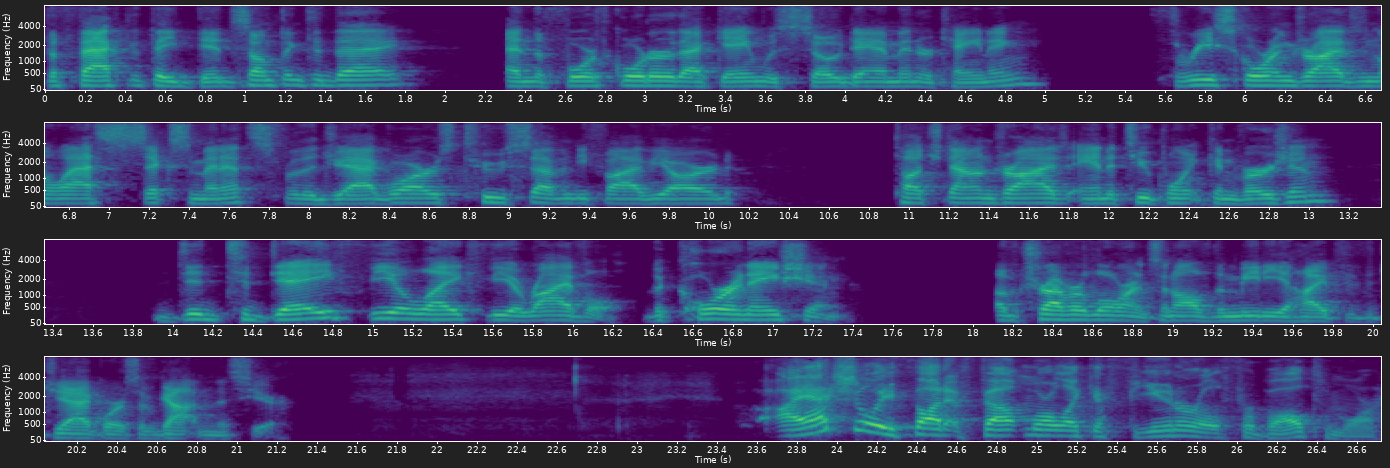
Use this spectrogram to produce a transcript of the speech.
the fact that they did something today and the fourth quarter of that game was so damn entertaining. Three scoring drives in the last six minutes for the Jaguars, two 75 yard touchdown drives, and a two point conversion. Did today feel like the arrival, the coronation of Trevor Lawrence and all of the media hype that the Jaguars have gotten this year? I actually thought it felt more like a funeral for Baltimore.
